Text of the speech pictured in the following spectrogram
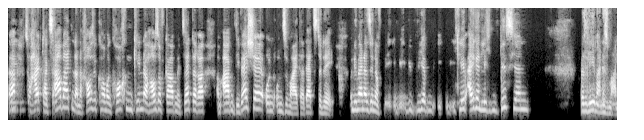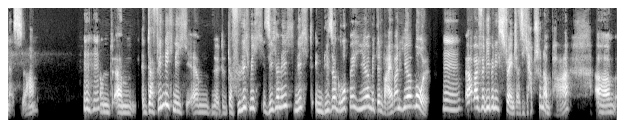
Ja, Mhm. so halbtags arbeiten, dann nach Hause kommen, kochen, Kinder, Hausaufgaben etc., am Abend die Wäsche und, und so weiter. That's the day. Und die Männer sind auf, wir, ich lebe eigentlich ein bisschen das Leben eines Mannes, ja. Mhm. Und ähm, da finde ich nicht, ähm, da fühle ich mich sicherlich nicht in dieser Gruppe hier mit den Weibern hier wohl. Mhm. Ja, weil für die bin ich strange. Also ich habe schon ein paar, ähm,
